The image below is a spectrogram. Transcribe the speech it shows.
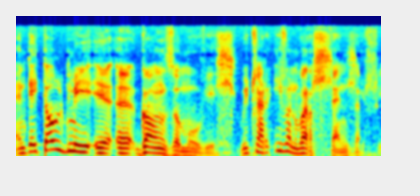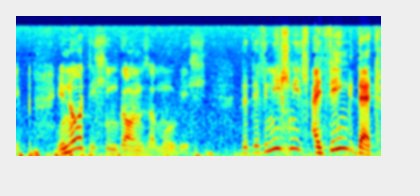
And they told me uh, uh, Gonzo movies, which are even worse censorship. You know what is in Gonzo movies? The definition is, I think that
